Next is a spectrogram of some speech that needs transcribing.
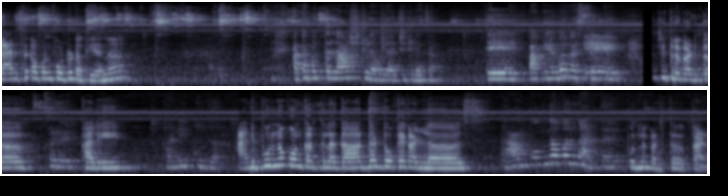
लारसा का आपण फोटो टाकूया ना? आता फक्त लास्ट ठेवला चित्राचा. ते पाके बघ असते. चित्र काढतं. खाली. खाली तुझा आणि पूर्ण कोण करतलं आता? अर्धा डोक्या काढलंस. थांब पूर्ण पण काढताय. पूर्ण काढतं काढ.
